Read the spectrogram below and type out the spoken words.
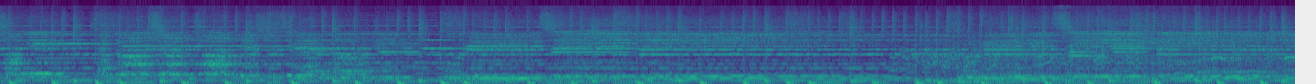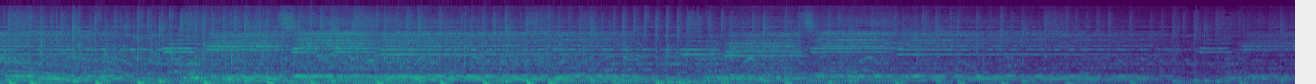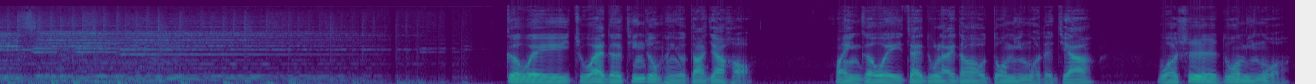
创意，将歌声传遍世界。各位主爱的听众朋友，大家好！欢迎各位再度来到多明我的家，我是多明我。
